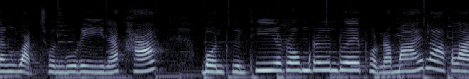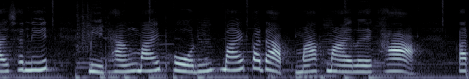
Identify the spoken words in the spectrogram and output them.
จังหวัดชนบุรีนะคะ บนพื้นที่ร่มรื่นด้วยผลไม้หลากหลายชนิด มีทั้งไม้ผล ไม้ประดับมากมายเลยค่ะ กระ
